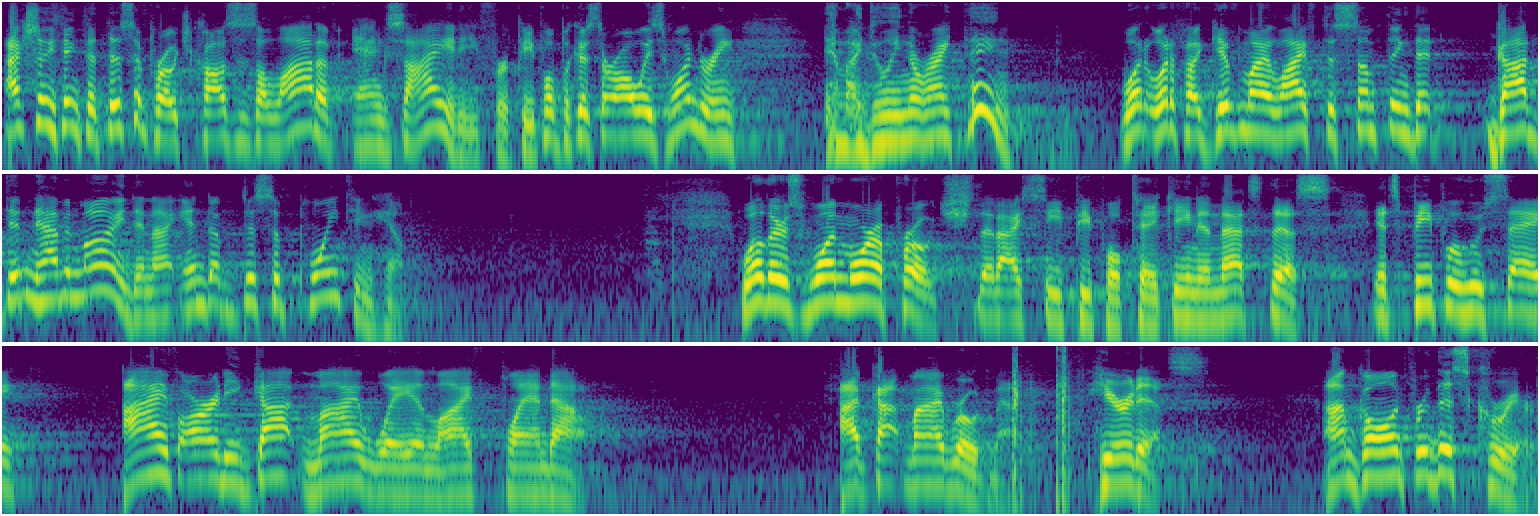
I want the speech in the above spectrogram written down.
I actually think that this approach causes a lot of anxiety for people because they're always wondering Am I doing the right thing? What, what if I give my life to something that God didn't have in mind and I end up disappointing Him? Well, there's one more approach that I see people taking, and that's this it's people who say, I've already got my way in life planned out. I've got my roadmap. Here it is. I'm going for this career.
